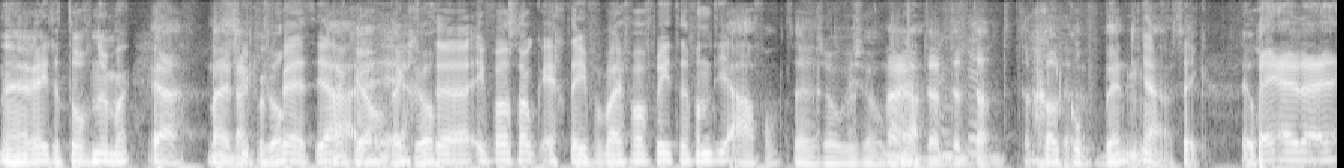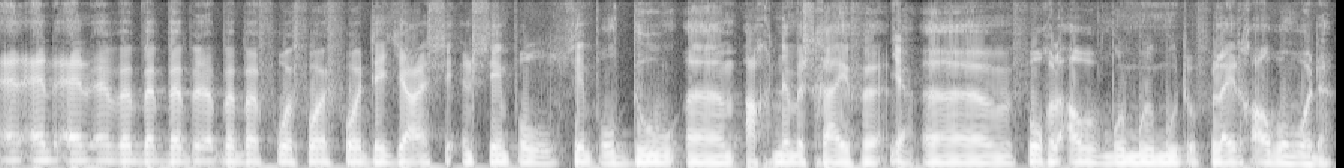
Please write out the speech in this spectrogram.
een rete tof nummer. Ja, nee, Super dankjewel. vet. Ja, dankjewel, echt, dankjewel. Uh, ik was ook echt een van mijn favorieten van die avond, uh, sowieso. Nou, ja. dat, dat, dat, dat, groot compliment. Ja, zeker. En en, en, en we, we, we, we hebben voor, voor, voor dit jaar een simpel, simpel doel. Um, acht nummers schrijven. Ja. Um, volgende album moet, moet, moet een volledig album worden.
